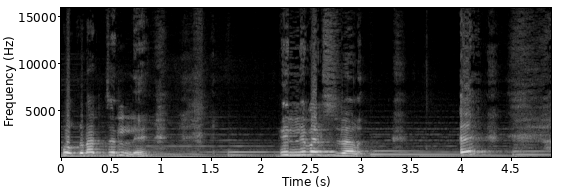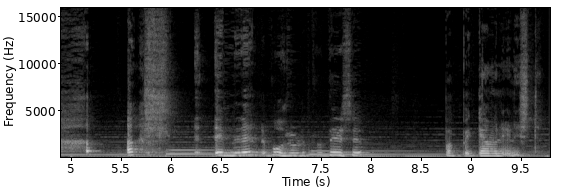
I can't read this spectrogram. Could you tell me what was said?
പൊക്കടെ അച്ഛനല്ലേ? വലിയ മനുഷ്യനാണ്. എന്തിനാ എന്റെ പോലെടുത്ത ദേഷ്യം? പപ്പയ്ക്ക് അവനെയാണ് ഇഷ്ടം.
